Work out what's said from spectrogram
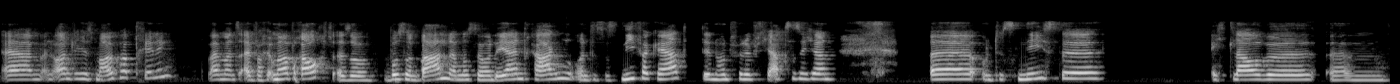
Ähm, ein ordentliches Maulkorbtraining weil man es einfach immer braucht. Also Bus und Bahn, da muss der Hund eher eintragen und es ist nie verkehrt, den Hund vernünftig abzusichern. Äh, und das nächste, ich glaube, ähm,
